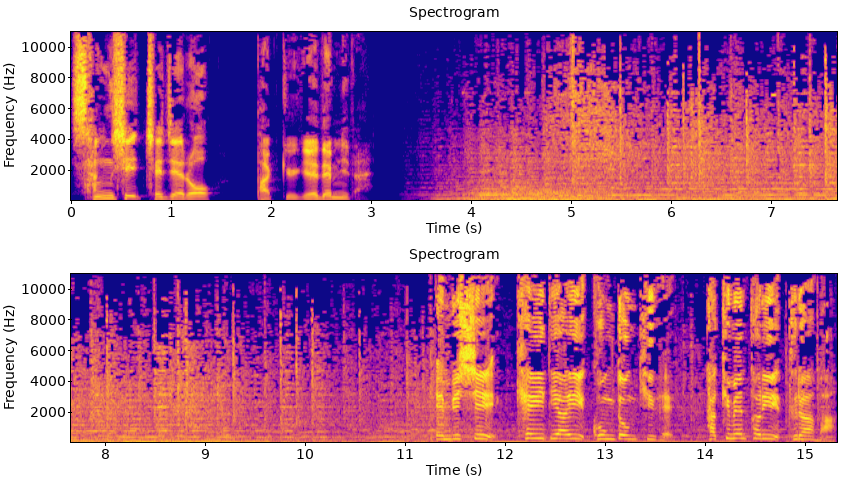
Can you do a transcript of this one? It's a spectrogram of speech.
상시 체제로 바뀌게 됩니다. MBC KDI 공동 기획 다큐멘터리 드라마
